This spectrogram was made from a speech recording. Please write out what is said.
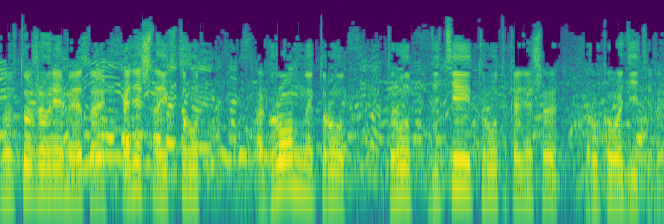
Но в то же время это, конечно, их труд огромный труд. Труд детей, труд, конечно, руководителей.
